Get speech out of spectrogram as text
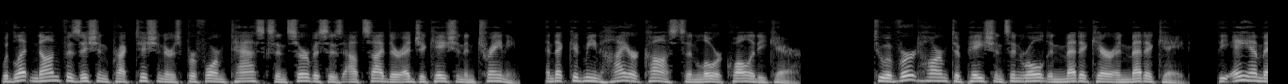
would let non-physician practitioners perform tasks and services outside their education and training, and that could mean higher costs and lower quality care. To avert harm to patients enrolled in Medicare and Medicaid, the AMA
